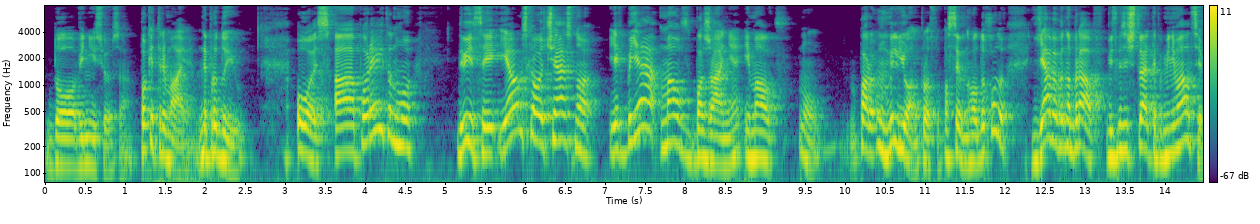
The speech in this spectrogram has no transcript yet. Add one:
до Вінісіуса. Поки тримаю, не продаю. Ось, а по рейтингу, дивіться, я вам скажу чесно, якби я мав бажання і мав, ну, пару, ну, мільйон просто пасивного доходу, я би набрав 84 по мінімалці,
